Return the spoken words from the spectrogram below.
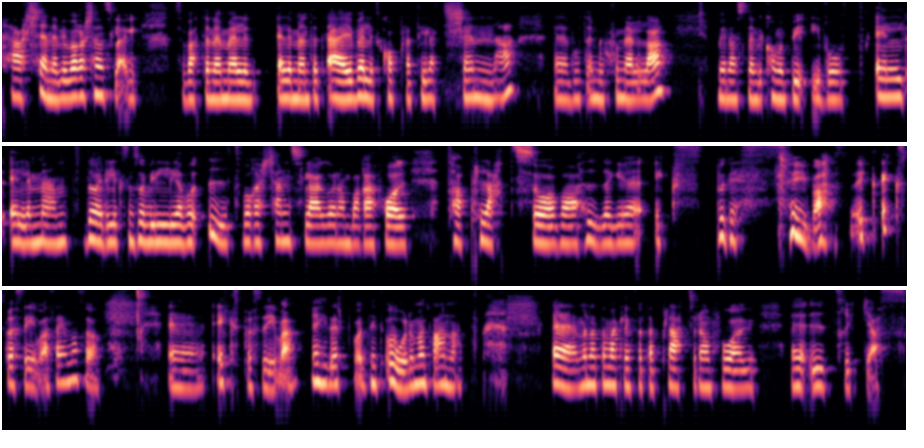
här känner vi våra känslor. Så vattenelementet är ju väldigt kopplat till att känna eh, vårt emotionella. Medan när vi kommer upp i, i vårt eldelement då är det liksom så vi lever ut våra känslor och de bara får ta plats och vara hur expressiva, ex expressiva, säger man så? Eh, expressiva. Jag hittade på ett nytt ord om inte annat. Eh, men att de verkligen får ta plats och de får eh, uttryckas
